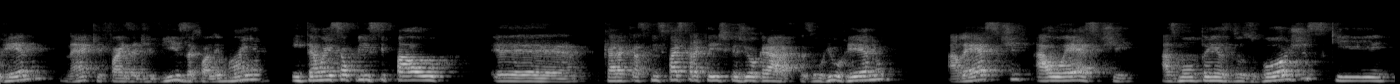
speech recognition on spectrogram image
Reno, né? que faz a divisa com a Alemanha, então, esse é o principal, é, as principais características geográficas: o Rio Reno, a leste, a oeste, as montanhas dos Vosges, que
